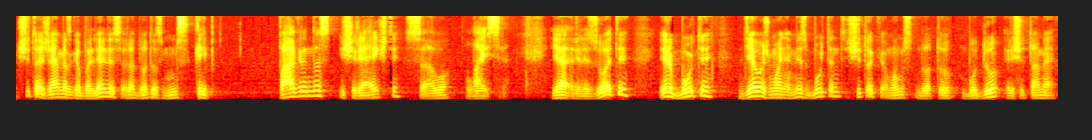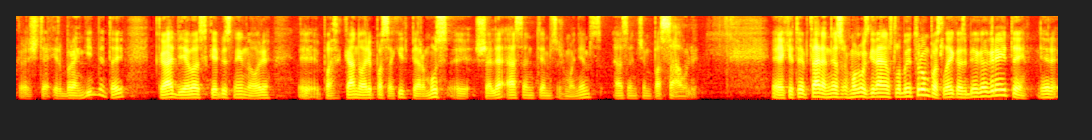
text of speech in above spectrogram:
šitas žemės gabalėlis yra duotas mums kaip pagrindas išreikšti savo laisvę. Ja realizuoti ir būti Dievo žmonėmis būtent šitokiu mums duotų būdu ir šitame krašte. Ir branginti tai, ką Dievas, kaip jis nori, e, ką nori pasakyti per mus e, šalia esantiems žmonėms, esančiam pasauliui. E, kitaip tariant, nes žmogaus gyvenimas labai trumpas, laikas bėga greitai ir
